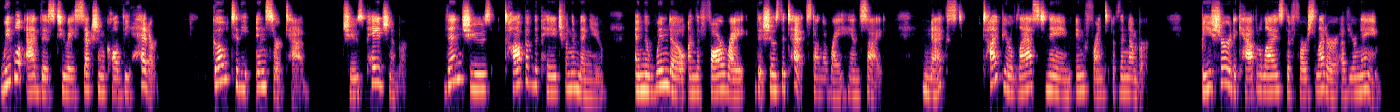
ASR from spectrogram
We will add this to a section called the header. Go to the Insert tab. Choose Page Number. Then choose Top of the page from the menu and the window on the far right that shows the text on the right-hand side. Next, type your last name in front of the number. Be sure to capitalize the first letter of your name.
